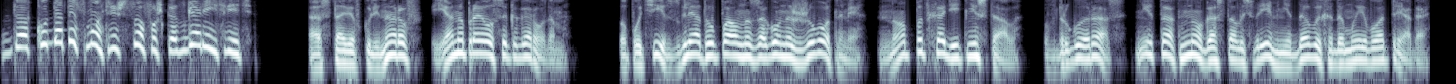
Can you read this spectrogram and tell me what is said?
Да куда ты смотришь, Софушка, сгорит ведь». Оставив кулинаров, я направился к огородам. По пути взгляд упал на загоны с животными, но подходить не стал. В другой раз не так много осталось времени до выхода моего отряда.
